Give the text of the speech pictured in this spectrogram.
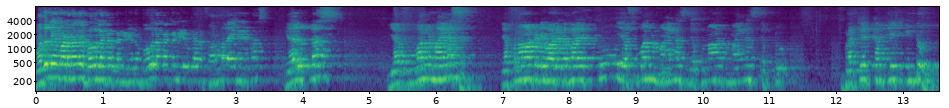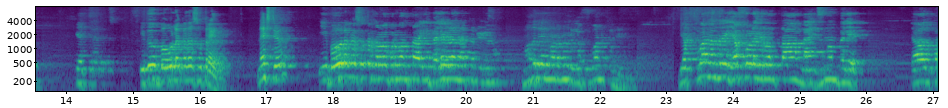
ಮೊದಲು ಏನ್ ಮಾಡೋಣ ಅಂದ್ರೆ ಬಹುಲಕ ಕಂಡುಹಿಡಿಯೋಣ. ಬಹುಲಕ ಕಂಡುಹಿಡಿಬೇಕಾದ್ರೆ ಫಾರ್ಮುಲಾ ಏನಿದೆ L plus F one minus F naught divided by two F one minus F naught minus F two bracket complete into H ಇದು ಬಹುಲಕದ ಸೂತ್ರ ಇದು. ನೆಕ್ಸ್ಟ್ ಈ ಬಹುಲಕ ಸೂತ್ರದೊಳಗೆ ಬರುವಂತ ಈ ಬೆಲೆಗಳನ್ನ ಕಂಡುಹಿಡಿಯೋಣ. ಮೊದಲು ಏನ್ ಮಾಡೋಣ ಅಂದ್ರೆ ಎಫ್ ಒನ್ ಕಂಡುಹಿಡಿಯೋಣ. ಎಫ್ ಒನ್ ಅಂದ್ರೆ ಎಫ್ ಒಳಗಿರುವಂತ ಮ್ಯಾಕ್ಸಿಮಮ್ ಬೆಲೆ. ಯಾವ್ದಪ್ಪ?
